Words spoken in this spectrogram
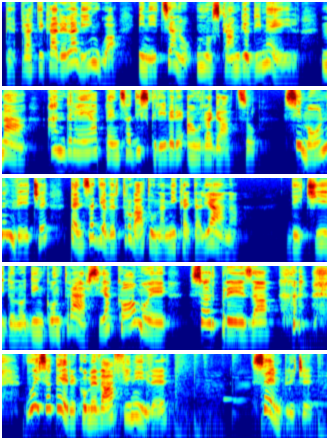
Per praticare la lingua iniziano uno scambio di mail, ma Andrea pensa di scrivere a un ragazzo. Simone invece pensa di aver trovato un'amica italiana. Decidono di incontrarsi a Como e sorpresa! Vuoi sapere come va a finire? Semplice.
